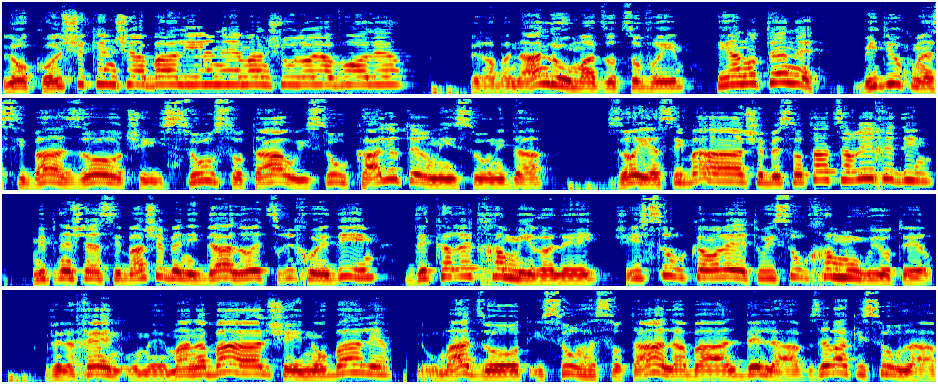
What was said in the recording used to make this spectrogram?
לא כל שכן שהבעל יהיה נאמן שהוא לא יבוא עליה? ורבנן לעומת זאת סוברים, היא הנותנת. בדיוק מהסיבה הזאת שאיסור סוטה הוא איסור קל יותר מאיסור נידה, זוהי הסיבה שבסוטה צריך עדים. מפני שהסיבה שבנידה לא הצריכו עדים, דכרת חמיר עלי, שאיסור כרת הוא איסור חמור יותר, ולכן הוא מהימן הבעל שאינו בא עליה. לעומת זאת, איסור הסוטה על הבעל דלאו, זה רק איסור לאו,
